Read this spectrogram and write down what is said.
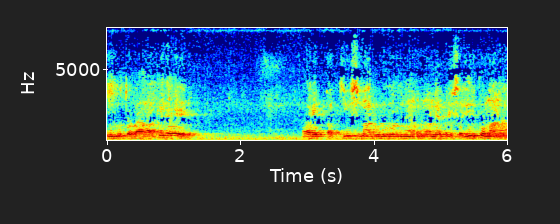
गुरु तो बाहर के रहे, और एक पच्चीसवा गुरु उन्होंने अपने शरीर को माना।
